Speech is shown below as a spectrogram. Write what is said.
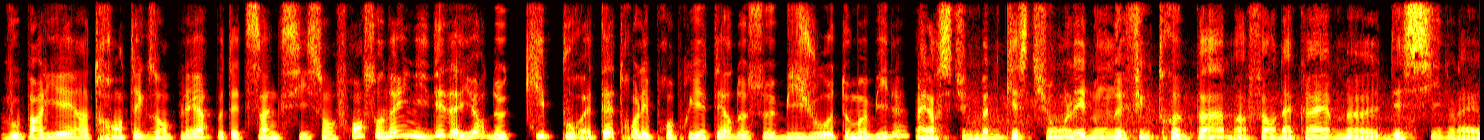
Vous parliez un 30 exemplaires, peut-être 5-6 en France. On a une idée d'ailleurs de qui pourraient être les propriétaires de ce bijou automobile? Alors c'est une bonne question. Les noms ne filtrent pas, mais enfin on a quand même des signes, on a,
